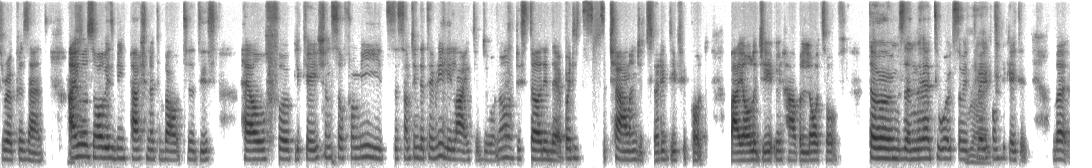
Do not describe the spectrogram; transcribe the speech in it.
to represent. Yes. I was always being passionate about uh, this health application. So for me, it's something that I really like to do, no, to study there, but it's a challenge. It's very difficult. Biology, we have a lot of terms and networks, so it's right. very complicated. But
